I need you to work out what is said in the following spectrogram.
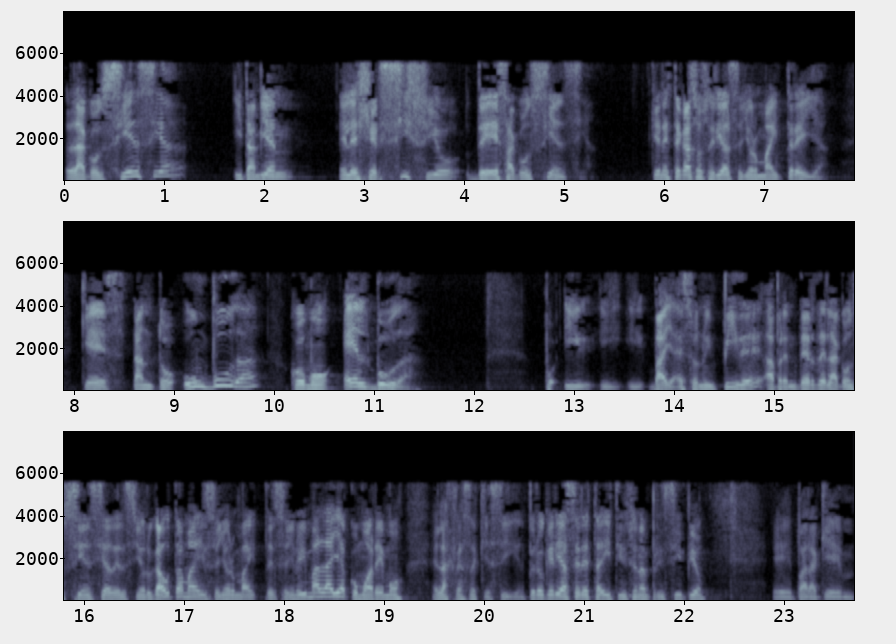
la conciencia y también el ejercicio de esa conciencia, que en este caso sería el señor Maitreya, que es tanto un Buda como el Buda. Y, vaya, eso no impide aprender de la conciencia del señor Gautama y del señor, del señor Himalaya como haremos en las clases que siguen. Pero quería hacer esta distinción al principio eh, para que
